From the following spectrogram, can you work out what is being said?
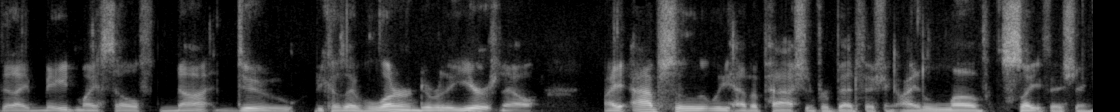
that I made myself not do because I've learned over the years now. I absolutely have a passion for bed fishing. I love sight fishing.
